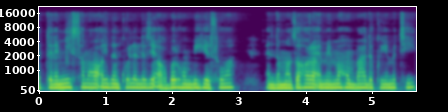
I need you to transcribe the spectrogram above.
التلاميذ سمعوا أيضا كل الذي أخبرهم به يسوع. عندما ظهر أمامهم بعد قيامته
